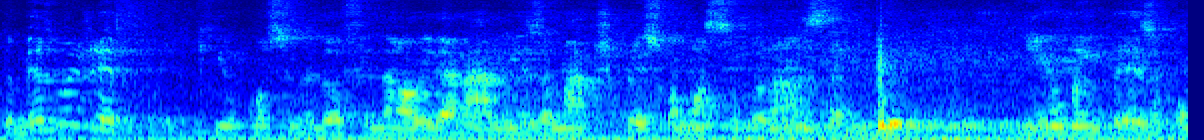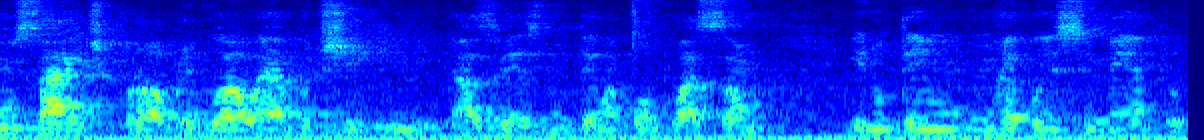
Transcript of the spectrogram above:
Do mesmo jeito que o consumidor final ele analisa o marketplace como uma segurança e uma empresa com um site próprio igual é a boutique, às vezes não tem uma pontuação e não tem um, um reconhecimento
